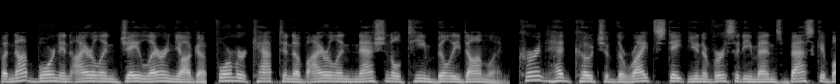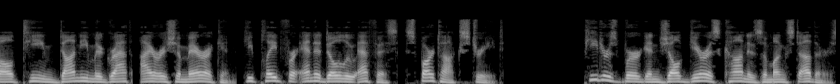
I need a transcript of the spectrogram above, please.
but not born in Ireland Jay Larrañaga, former captain of Ireland national team Billy Donlon, current head coach of the Wright State University men's basketball basketball team Donnie McGrath, Irish-American, he played for Anadolu Efes, Spartak St. Petersburg and Žalgiris Kaunas amongst others.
